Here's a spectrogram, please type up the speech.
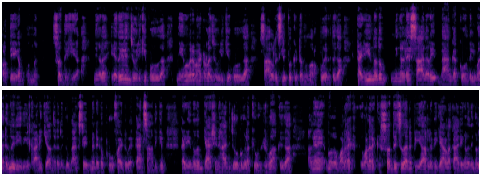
പ്രത്യേകം ഒന്ന് ശ്രദ്ധിക്കുക. നിങ്ങൾ ഏതെങ്കിലും ജോലിക്ക് പോവുക നിയമപരമായിട്ടുള്ള ജോലിക്ക് പോവുക സാലറി സ്ലിപ്പ് കിട്ടുമെന്ന് ഉറപ്പുവരുത്തുക കഴിയുന്നതും നിങ്ങളുടെ സാലറി ബാങ്ക് അക്കൗണ്ടിൽ വരുന്ന രീതിയിൽ കാണിക്കുക അന്നേരം നിങ്ങൾക്ക് ബാങ്ക് സ്റ്റേറ്റ്മെന്റ് ഒക്കെ പ്രൂഫായിട്ട് വെക്കാൻ സാധിക്കും. കഴിയുന്നതും ക്യാഷ് ഇൻ ഹാൻഡ് ജോബുകളൊക്കെ ഒഴിവാക്കുക. അങ്ങനെ വളരെ വളരെ ശ്രദ്ധിച്ച് തന്നെ പി ആർ ലഭിക്കാനുള്ള കാര്യങ്ങൾ നിങ്ങൾ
